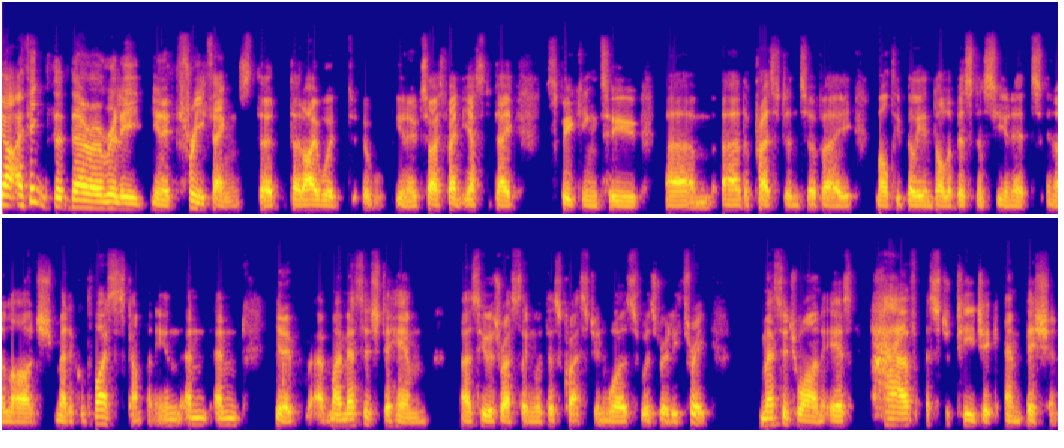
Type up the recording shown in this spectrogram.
Yeah, I think that there are really, you know, three things that that I would, uh, you know. So I spent yesterday speaking to um, uh, the president of a multi-billion-dollar business unit in a large medical devices company, and and and you know, uh, my message to him as he was wrestling with this question was was really three. Message one is have a strategic ambition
